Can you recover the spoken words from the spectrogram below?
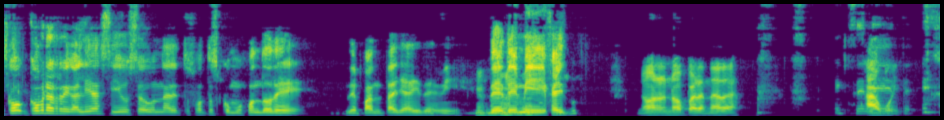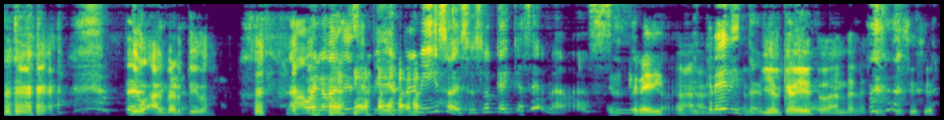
cobra regalías si uso una de tus fotos como fondo de, de pantalla ahí de mi, de, de mi Facebook. No, no, no, para nada. Excelente. Ah, bueno. Digo, advertido. No, bueno, más bien se pidió el permiso, eso es lo que hay que hacer, nada más. El crédito. el crédito. Y el crédito, ándale, sí, sí, sí.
